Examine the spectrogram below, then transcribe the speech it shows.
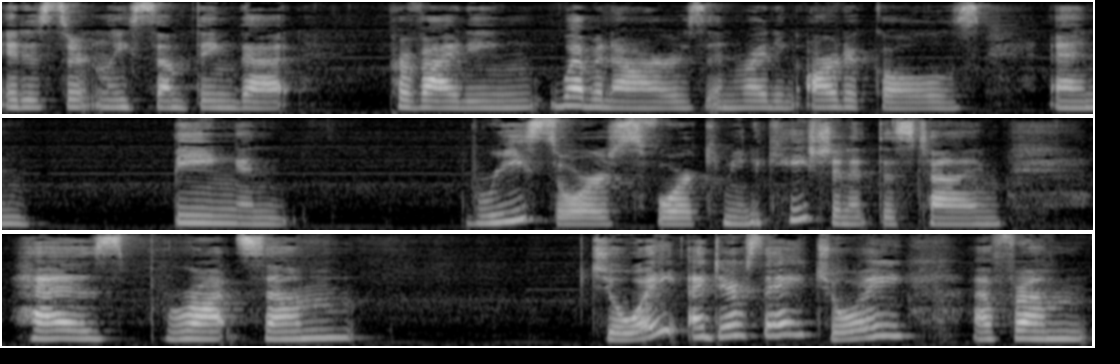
it is certainly something that providing webinars and writing articles and being a resource for communication at this time has brought some joy, I dare say, joy uh, from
